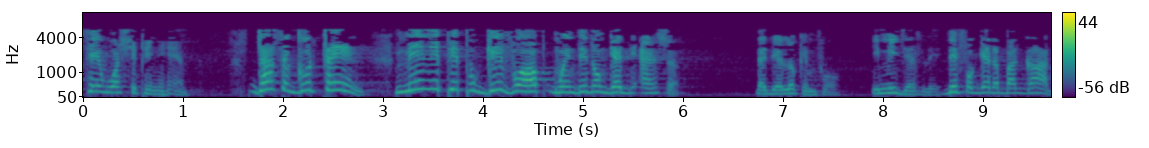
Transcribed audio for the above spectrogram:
stay worshiping Him. That's a good thing. Many people give up when they don't get the answer that they're looking for immediately. They forget about God.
